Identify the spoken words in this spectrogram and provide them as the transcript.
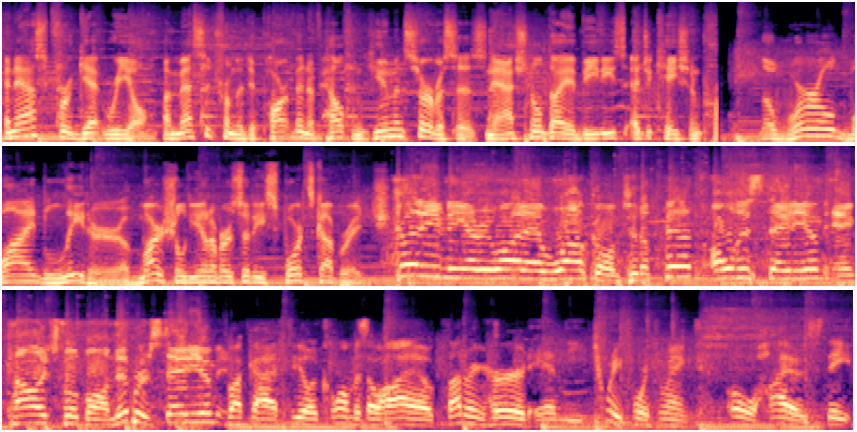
and ask for Get Real, a message from the Department of Health and Human Services National Diabetes Education Program. The worldwide leader of Marshall University sports coverage. Good evening, everyone, and welcome to the fifth oldest stadium in college football, Nippert Stadium. Buckeye Field, Columbus, Ohio. Thundering Herd and the 24th ranked Ohio State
